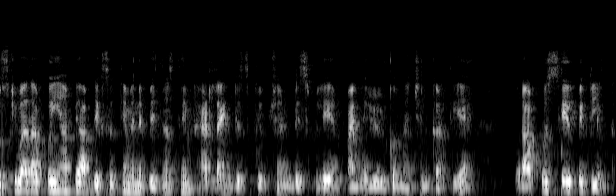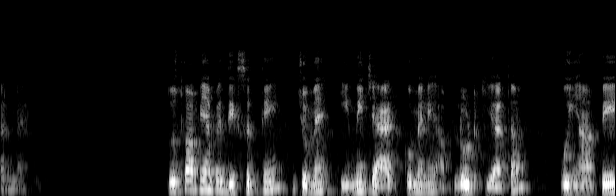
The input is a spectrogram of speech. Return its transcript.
उसके बाद आपको यहाँ पे आप देख सकते हैं मैंने business name headline description display and final URL को मेंशन कर दिया है और आपको सेव पे क्लिक करना है। दोस्तों, आप यहाँ पे देख सकते हैं जो मैं इमेज ऐड को मैंने अपलोड किया था, वो यहाँ पे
